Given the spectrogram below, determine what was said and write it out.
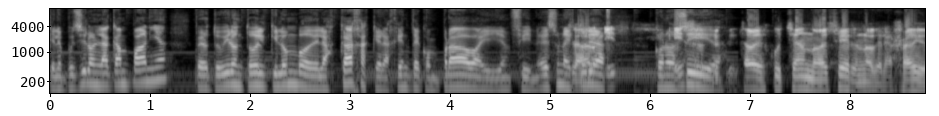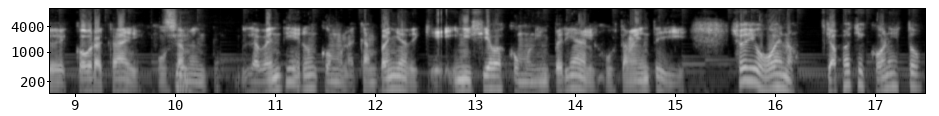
que le pusieron la campaña, pero tuvieron todo el quilombo de las cajas que la gente compraba y en fin, es una Claro, historia es- Eso es conocida. lo que te estaba escuchando ayer, ¿no? De la radio de Cobra Kai, justamente. La vendieron como la campaña de que iniciabas como un imperial, justamente. Y yo digo, bueno, capaz que con esto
